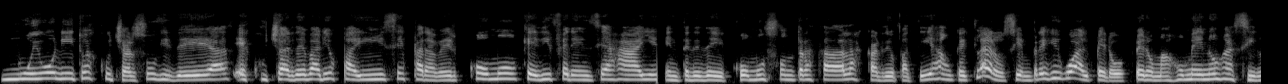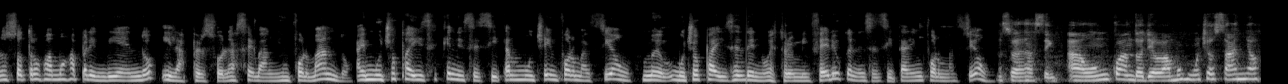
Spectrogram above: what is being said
muy bonito escuchar sus ideas, escuchar de varios países para ver cómo, qué diferencias hay entre de cómo son tratadas las cardiopatías, aunque claro, siempre es igual, pero, pero más o menos así nosotros vamos a aprender aprendiendo y las personas se van informando. Hay muchos países que necesitan mucha información, muchos países de nuestro hemisferio que necesitan información. Eso es así. Aun cuando llevamos muchos años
